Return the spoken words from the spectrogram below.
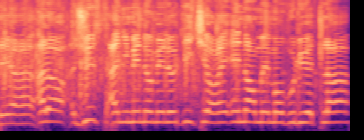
C'est euh, alors juste animé nos mélodies qui aurait énormément voulu être là,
